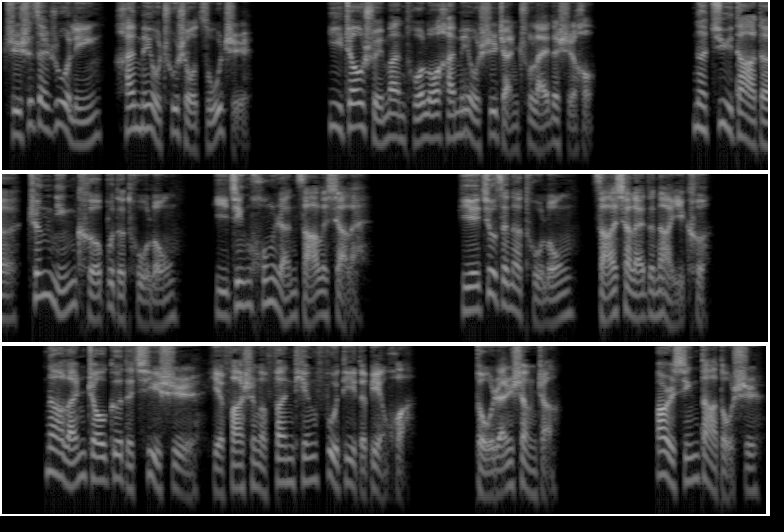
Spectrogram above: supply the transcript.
只是在若琳还没有出手阻止，一招水曼陀罗还没有施展出来的时候，那巨大的、狰狞可怖的土龙已经轰然砸了下来。也就在那土龙砸下来的那一刻，纳兰朝歌的气势也发生了翻天覆地的变化，陡然上涨。二星大斗师，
